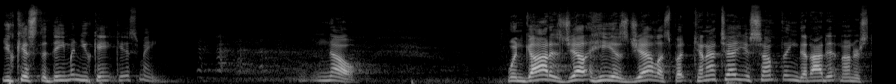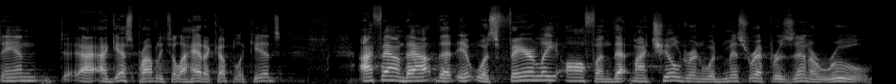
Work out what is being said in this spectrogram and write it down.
You kiss the demon, you can't kiss me. No. When God is jealous, He is jealous. But can I tell you something that I didn't understand? I guess probably till I had a couple of kids. I found out that it was fairly often that my children would misrepresent a rule.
